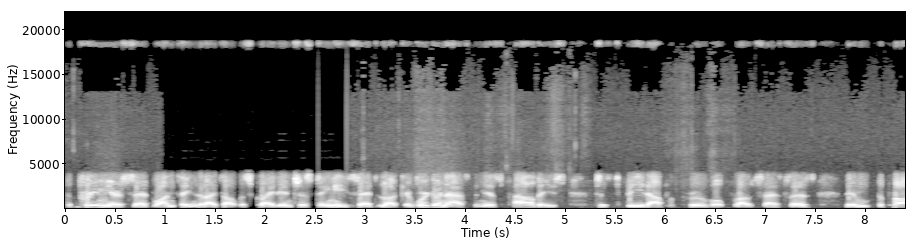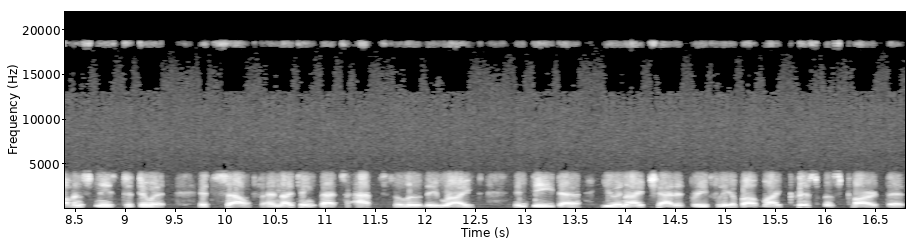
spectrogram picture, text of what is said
the premier said one thing that I thought was quite interesting. He said, look, if we're going to ask municipalities to speed up approval processes, then the province needs to do it itself. And I think that's absolutely right. Indeed, uh, you and I chatted briefly about my Christmas card that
